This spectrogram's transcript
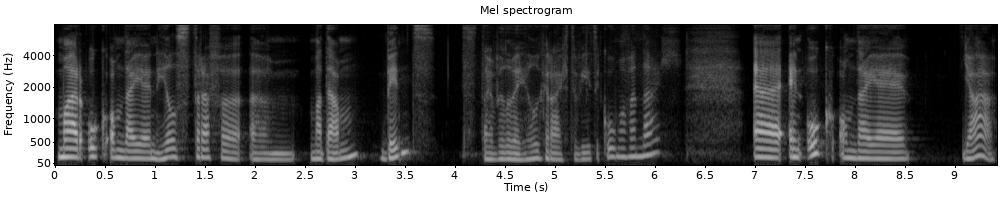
Maar ook omdat je een heel straffe ehm, madame bent. Daar willen wij heel graag te weten komen vandaag. Eh, en ook omdat jij ja,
